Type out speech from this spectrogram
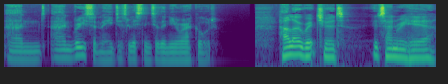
and and recently just listening to the new record. Hello, Richard. It's Henry here.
